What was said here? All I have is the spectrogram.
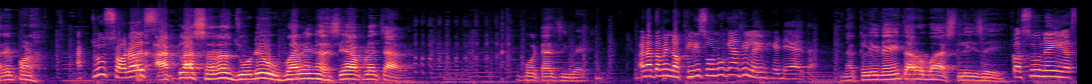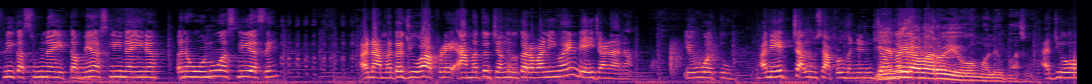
અરે પણ આટલું સરસ. આટલા સરસ જોડે ઊભા રહીને હશે આપણે ચાલ ફોટા સિવાય. અને તમે નકલી સોનું ક્યાંથી લઈને હેડ્યા હતા? નકલી નહીં તારો બા અસલી છે. કશું નહીં અસલી કશું નહીં તમે અસલી નહીં ને અને હોનું અસલી હશે. અને આમાં તો જુઓ આપણે આમાં તો જંગ કરવાની હોય ને બે જણાના. એવું હતું. અને એ જ ચાલુ છે આપણું બંનેનું જંગ કેમેરા વાળો એવો મળ્યો પાછો. આ જો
